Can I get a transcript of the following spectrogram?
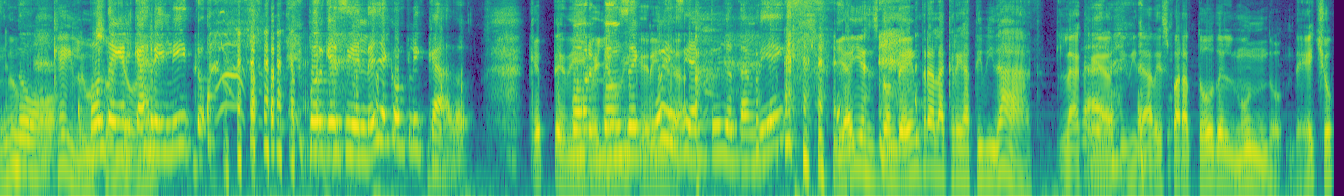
no, Qué iluso Ponte en el carrilito. Porque si el ley es complicado, ¿Qué te digo Por consecuencia, el tuyo también. Y ahí es donde entra la creatividad. La creatividad es para todo el mundo. De hecho,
